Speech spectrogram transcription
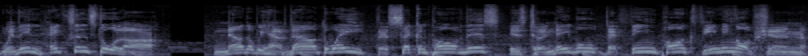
within Hex Installer. Now that we have that out the way, the second part of this is to enable the theme park theming option.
